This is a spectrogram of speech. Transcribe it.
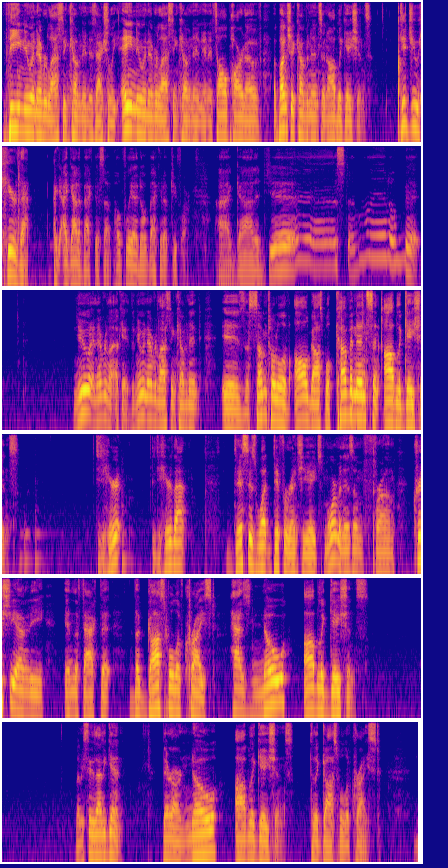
the new and everlasting covenant is actually a new and everlasting covenant, and it's all part of a bunch of covenants and obligations. Did you hear that? I, I gotta back this up. Hopefully, I don't back it up too far. I gotta just a little bit. New and everlasting. Okay, the new and everlasting covenant is the sum total of all gospel covenants and obligations. Did you hear it? Did you hear that? This is what differentiates Mormonism from Christianity in the fact that the gospel of Christ has no obligations. Let me say that again. There are no obligations to the gospel of Christ.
